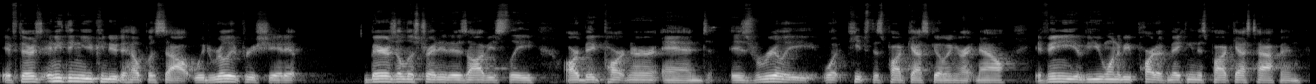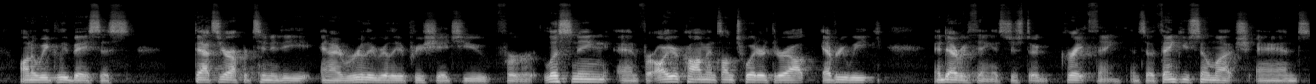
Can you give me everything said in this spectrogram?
If there's anything you can do to help us out, we'd really appreciate it. Bears Illustrated is obviously our big partner and is really what keeps this podcast going right now. If any of you want to be part of making this podcast happen on a weekly basis, that's your opportunity. And I really, really appreciate you for listening and for all your comments on Twitter throughout every week and everything. It's just a great thing. And so thank you so much. And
